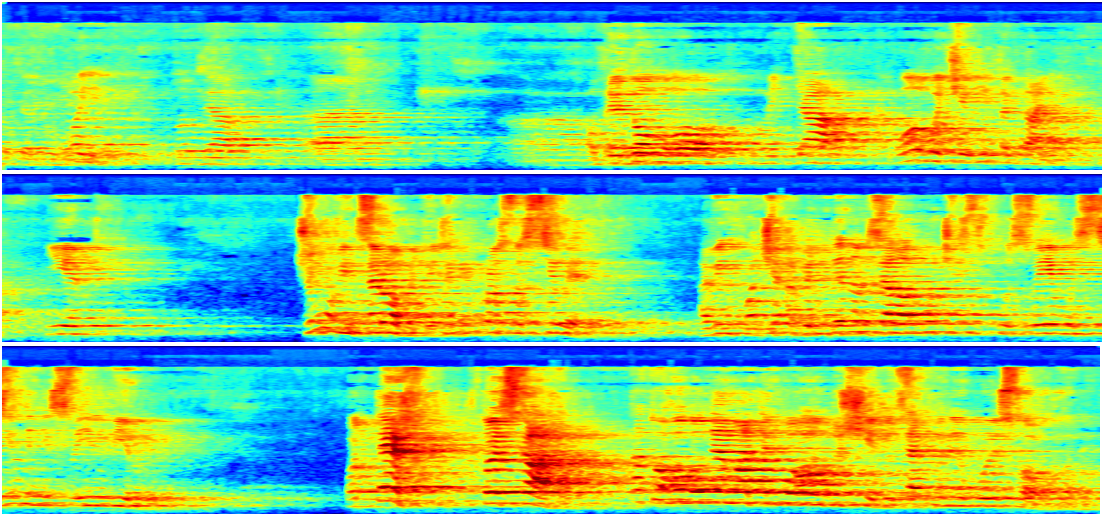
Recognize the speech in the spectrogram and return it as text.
то для другої, то для е, е, обрядового миття овочів і так далі. І чому він це робить? Він просто зцілив. А він хоче, аби людина взяла участь у своєму зціленні своєю вірою. От теж хтось скаже, та то головне мати Бога в душі, до церкви не обов'язково ходити.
